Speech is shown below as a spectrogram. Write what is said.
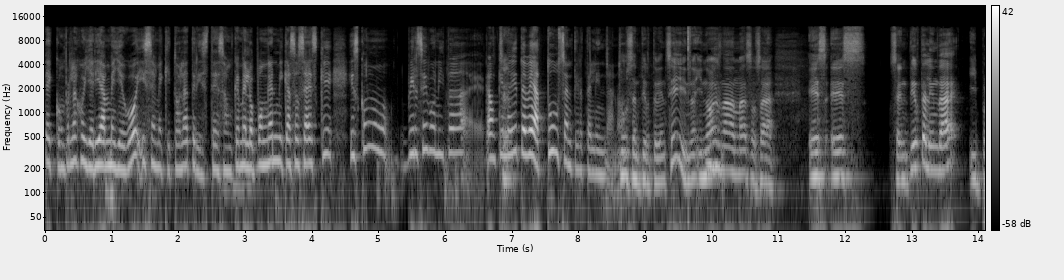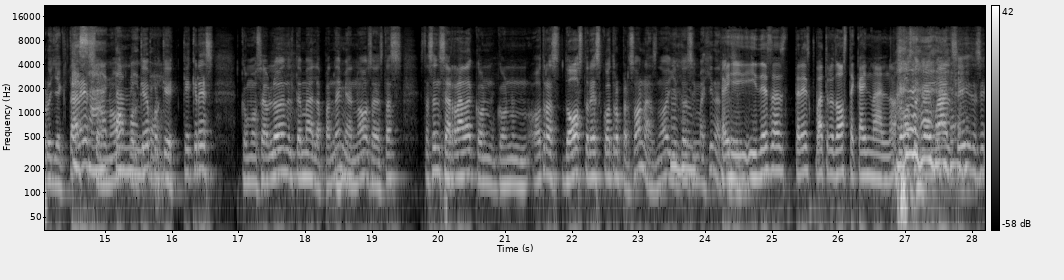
te compro la joyería, me llegó y se me quitó la tristeza, aunque me lo ponga en mi casa. O sea, es que es como verse bonita, aunque nadie te vea, tú sentirte linda, ¿no? Tú sentirte bien. Sí, y no, es nada más, o sea, es, es sentirte linda y proyectar eso, ¿no? ¿Por qué? Porque, ¿qué crees? Como se habló en el tema de la pandemia, ¿no? O sea, estás, estás encerrada con, con otras dos, tres, cuatro personas, ¿no? Y entonces imagínate. Y, de esas tres, cuatro, dos te caen mal, ¿no? Dos te caen mal, sí, sí, sí.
